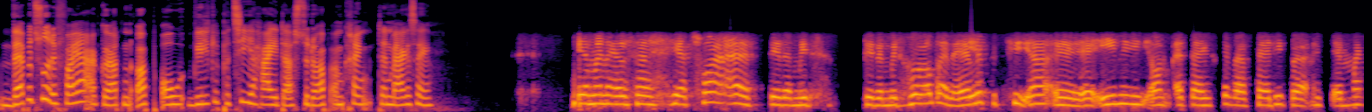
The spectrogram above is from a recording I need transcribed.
Hvad betyder det for jer at gøre den op, og hvilke partier har I, der støtter op omkring den mærkesag? Jamen altså, jeg tror, at det er mit, det er da mit håb, at alle partier øh, er enige om, at der ikke skal være fattige børn i Danmark.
